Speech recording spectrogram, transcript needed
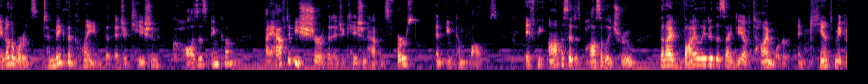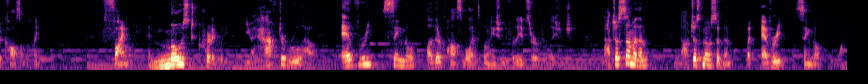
In other words, to make the claim that education causes income, I have to be sure that education happens first and income follows. If the opposite is possibly true, then I've violated this idea of time order and can't make a causal claim. Finally, and most critically, you have to rule out every single other possible explanation for the observed relationship. Not just some of them, not just most of them, but every single one.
